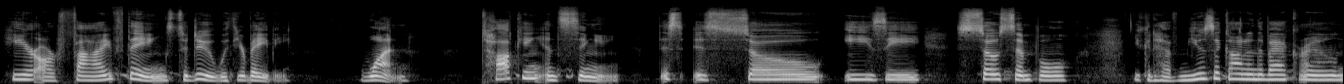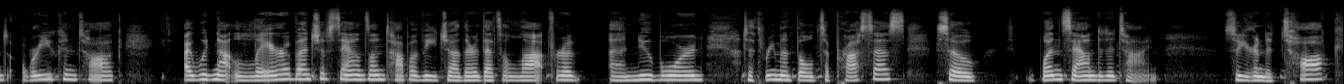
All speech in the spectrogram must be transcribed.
Here are five things to do with your baby. One, talking and singing. This is so easy, so simple. You can have music on in the background or you can talk. I would not layer a bunch of sounds on top of each other. That's a lot for a, a newborn to three month old to process. So one sound at a time. So you're going to talk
